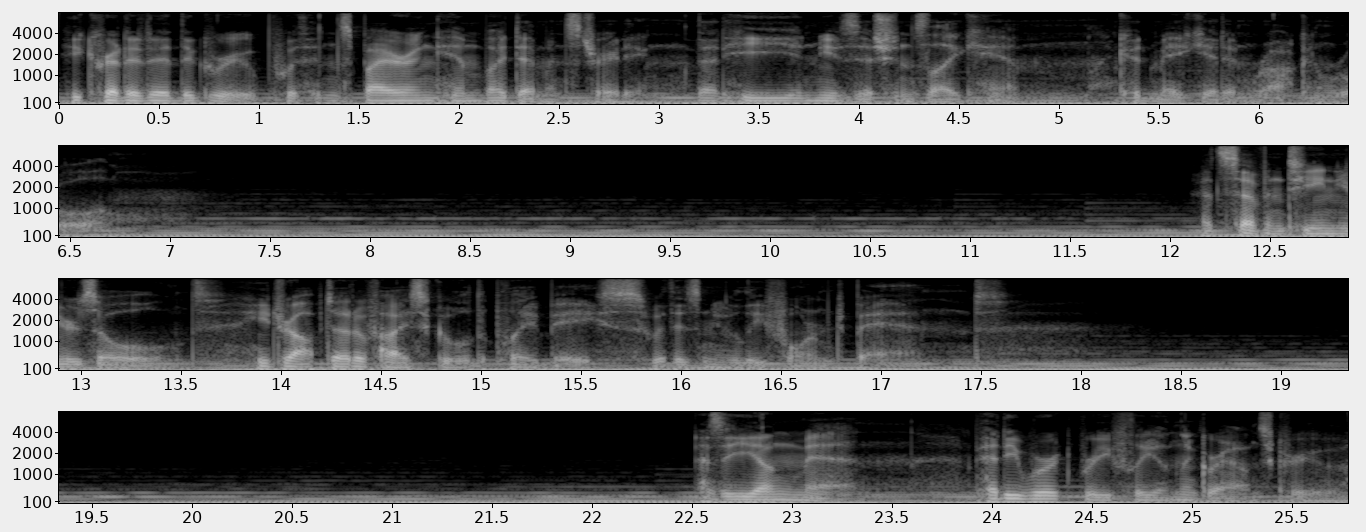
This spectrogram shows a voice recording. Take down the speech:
He credited the group with inspiring him by demonstrating that he and musicians like him could make it in rock and roll. At 17 years old, he dropped out of high school to play bass with his newly formed band. As a young man, Petty worked briefly on the grounds crew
